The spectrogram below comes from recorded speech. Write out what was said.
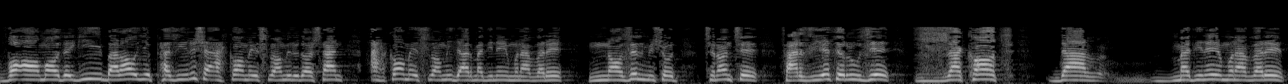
و آمادگی برای پذیرش احکام اسلامی رو داشتن. احکام اسلامی در مدینه منوره نازل می‌شد. چنانچه فرضیت روزه زکات در مدینه منوره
